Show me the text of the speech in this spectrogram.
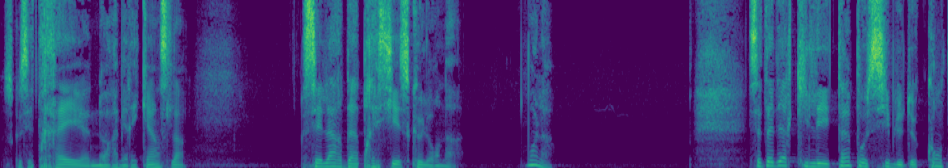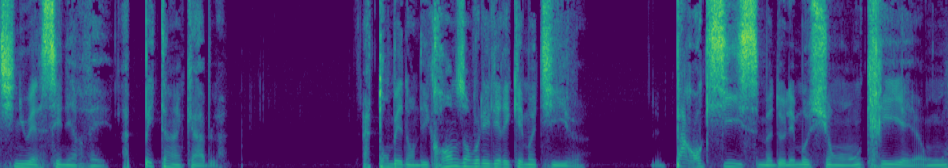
parce que c'est très nord-américain cela, c'est l'art d'apprécier ce que l'on a. Voilà. C'est-à-dire qu'il est impossible de continuer à s'énerver, à péter un câble, à tomber dans des grandes envolées lyriques émotives, le paroxysme de l'émotion, on crie, on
